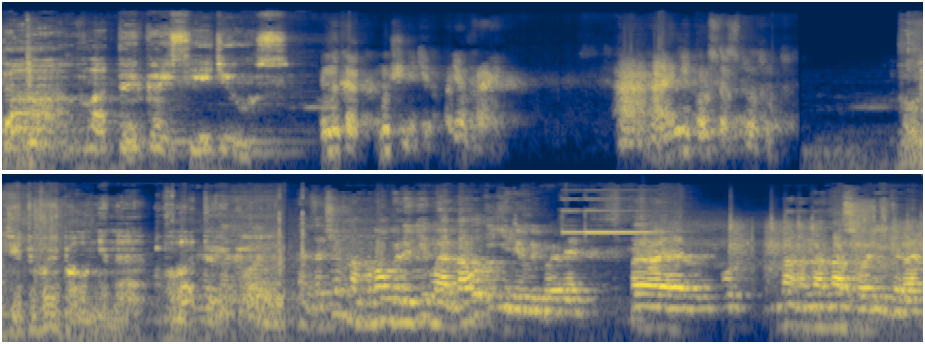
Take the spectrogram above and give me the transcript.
Да, владыка Сидиус. Мы как мученики попадем в рай. А они просто сдохнут. Будет выполнено, владыка. Зачем нам много людей? Мы одного еле выбрали э, на, на нашего лидера.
